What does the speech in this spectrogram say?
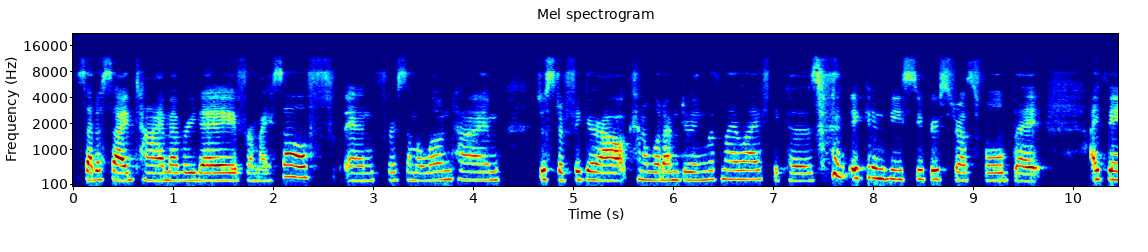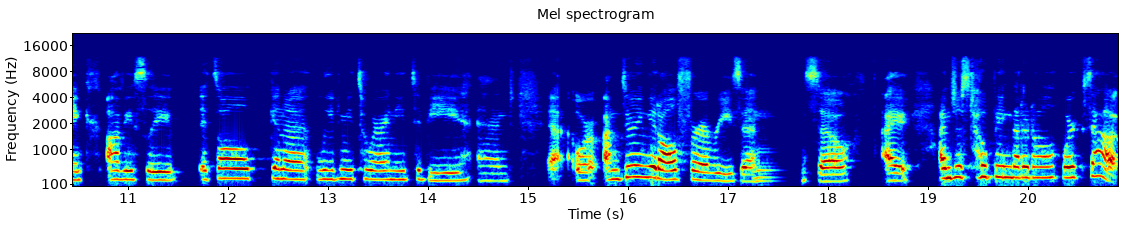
set aside time every day for myself and for some alone time just to figure out kind of what I'm doing with my life because it can be super stressful but I think obviously it's all going to lead me to where I need to be and uh, or I'm doing it all for a reason. So I I'm just hoping that it all works out.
